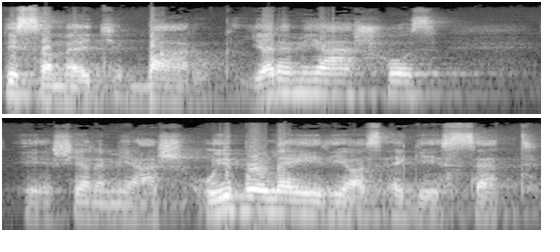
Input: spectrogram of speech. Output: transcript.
visszamegy Báruk Jeremiáshoz, és Jeremiás újból leírja az egészet,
